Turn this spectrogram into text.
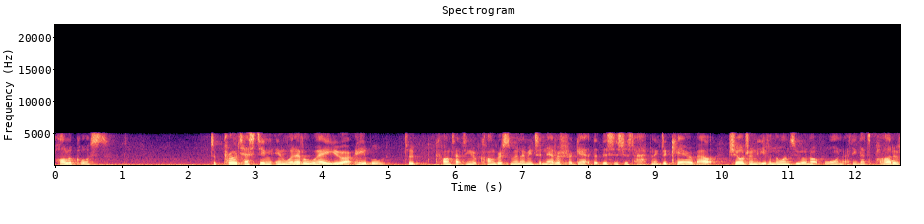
Holocaust, to protesting in whatever way you are able, to contacting your congressman. I mean, to never forget that this is just happening, to care about children, even the ones who are not born. I think that's part of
